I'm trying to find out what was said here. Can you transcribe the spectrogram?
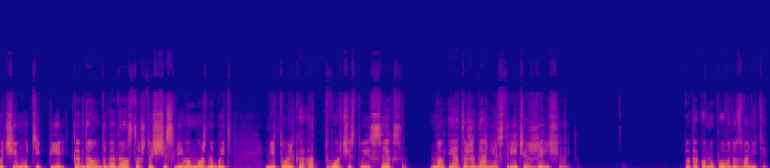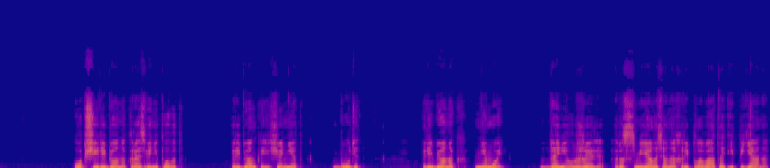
Почему теперь, когда он догадался, что счастливым можно быть не только от творчества и секса, но и от ожидания встречи с женщиной? По какому поводу звоните? Общий ребенок разве не повод? Ребенка еще нет. Будет. Ребенок не мой. «Да неужели?» — рассмеялась она хрипловато и пьяно.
